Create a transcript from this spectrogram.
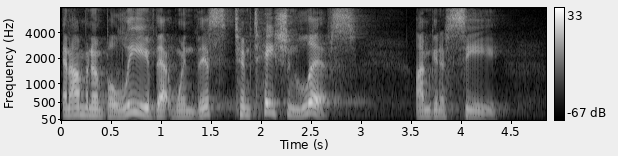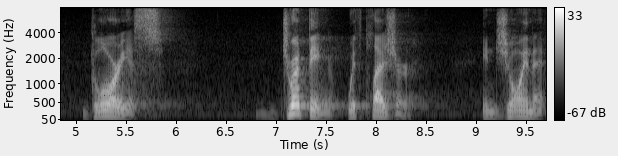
And I'm going to believe that when this temptation lifts, I'm going to see glorious, dripping with pleasure, enjoyment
